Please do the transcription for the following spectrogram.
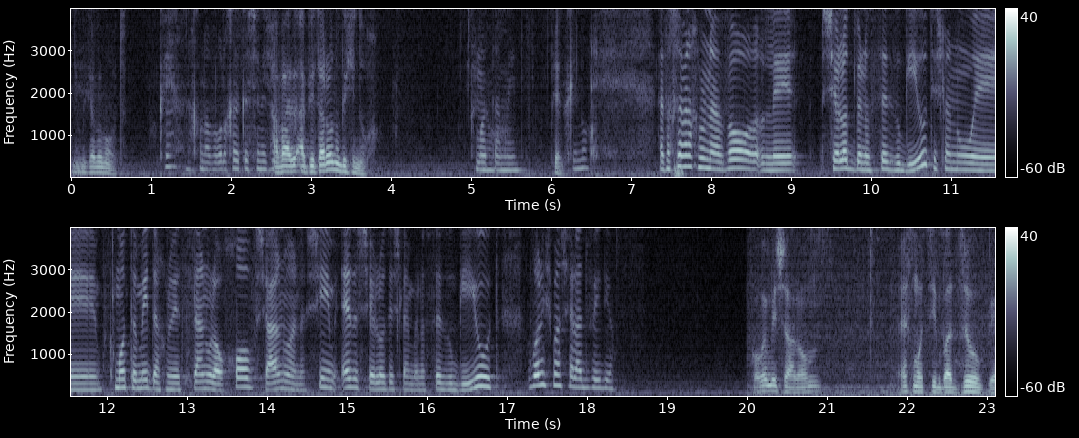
אני מקווה מאוד. אוקיי, אנחנו נעבור לחלק השני של אבל הפתרון הוא בחינוך. כמו תמיד. כן. החינוך. אז עכשיו אנחנו נעבור לשאלות בנושא זוגיות. יש לנו, אה, כמו תמיד, אנחנו יצאנו לרחוב, שאלנו אנשים איזה שאלות יש להם בנושא זוגיות. בואו נשמע שאלת וידאו. קוראים לי שלום, איך מוצאים בת זוג אה,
